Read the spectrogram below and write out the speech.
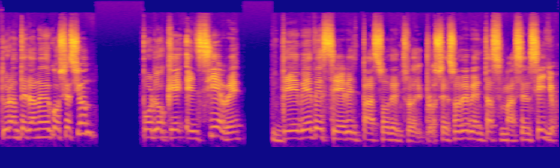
durante la negociación, por lo que el cierre debe de ser el paso dentro del proceso de ventas más sencillo.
